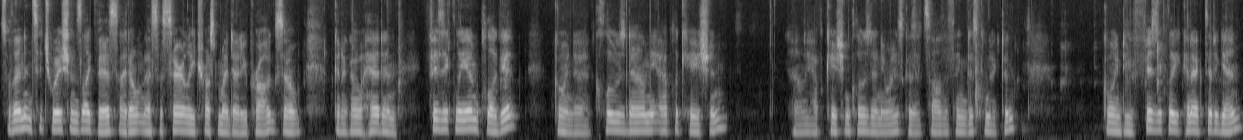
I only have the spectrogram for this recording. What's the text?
So then in situations like this, I don't necessarily trust my DediProg, so I'm going to go ahead and physically unplug it. Going to close down the application, now the application closed anyways because it saw the thing disconnected. Going to physically connect it again.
